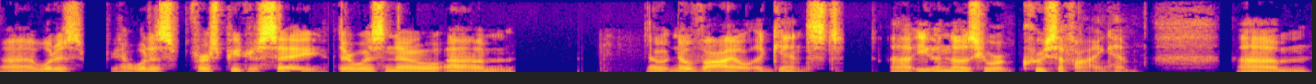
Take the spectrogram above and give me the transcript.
uh, what is you know what does First Peter say? There was no um, no no vile against uh, even those who were crucifying him. Um,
